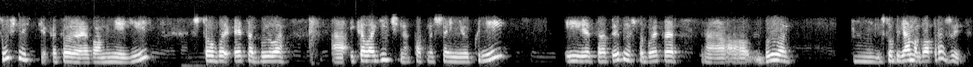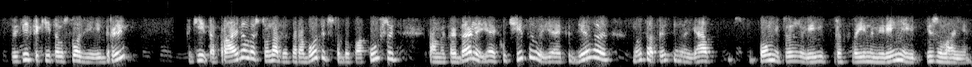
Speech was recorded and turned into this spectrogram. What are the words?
сущности, которая во мне есть, чтобы это было а, экологично по отношению к ней, и, соответственно, чтобы это а, было, чтобы я могла прожить. То есть есть какие-то условия игры, какие-то правила, что надо заработать, чтобы покушать, там и так далее. Я их учитываю, я это делаю, но, соответственно, я помню тоже и про свои намерения и желания.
